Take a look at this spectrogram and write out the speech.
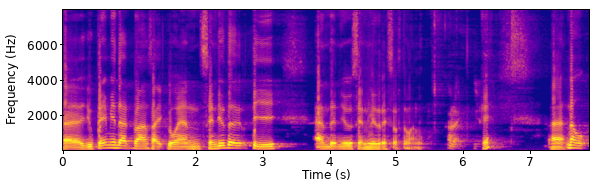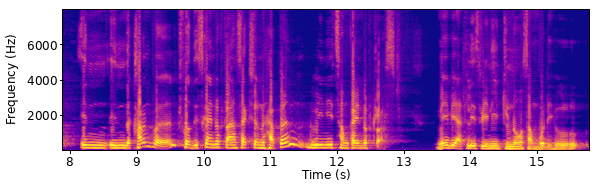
uh, you pay me the advance, I go and send you the tea and then you send me the rest of the money. Correct. Okay. Uh, now, in in the current world, for this kind of transaction to happen, we need some kind of trust. Maybe at least we need to know somebody who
